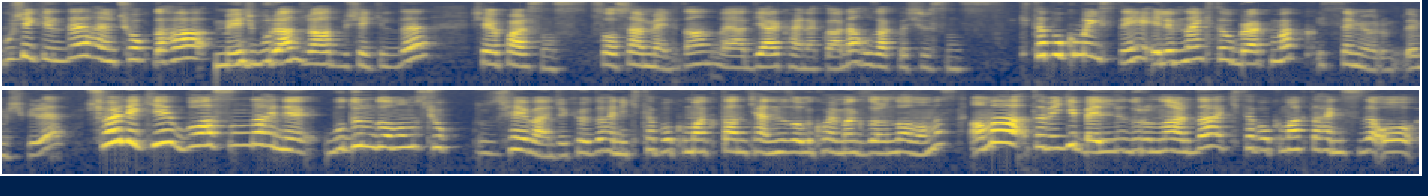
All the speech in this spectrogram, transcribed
Bu şekilde hani çok daha mecburen rahat bir şekilde şey yaparsınız. Sosyal medyadan veya diğer kaynaklardan uzaklaşırsınız. Kitap okuma isteği elimden kitabı bırakmak istemiyorum demiş biri. Şöyle ki bu aslında hani bu durumda olmamız çok şey bence kötü. Hani kitap okumaktan kendimizi alıkoymak zorunda olmamız. Ama tabii ki belli durumlarda kitap okumak da hani size o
